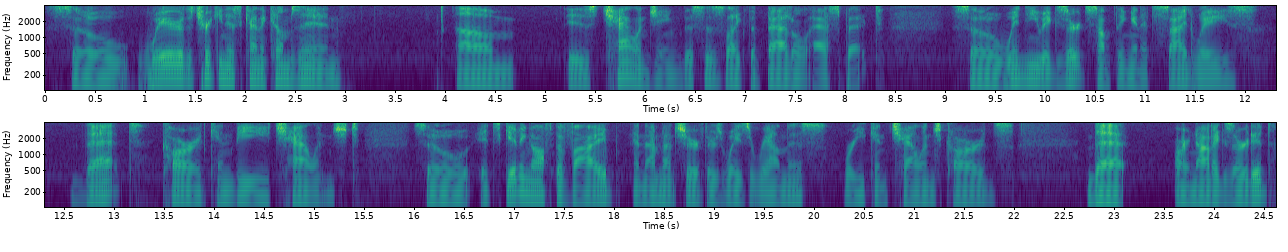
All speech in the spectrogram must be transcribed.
So where the trickiness kind of comes in um, is challenging. This is like the battle aspect. So when you exert something and it's sideways, that card can be challenged. So it's giving off the vibe, and I'm not sure if there's ways around this where you can challenge cards that are not exerted,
